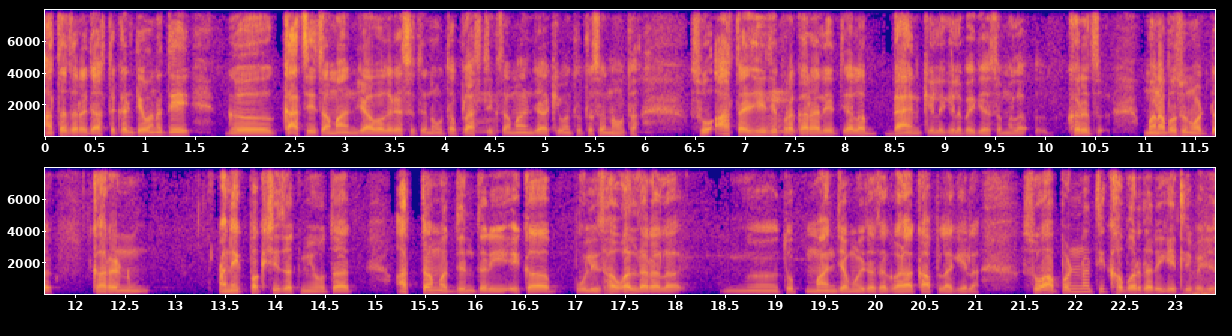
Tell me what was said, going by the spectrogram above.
आता जरा जास्त कारण तेव्हा ना ते काचेचा मांजा वगैरे असं ते नव्हता प्लास्टिकचा मांजा किंवा तो तसं नव्हता. सो आता हे जे प्रकार आले त्याला बॅन केलं गेलं पाहिजे असं मला खरंच मनापासून वाटतं. कारण अनेक पक्षी जखमी होतात आत्ता मध्यंतरी एका पोलीस हवालदाराला तो मांजामुळे त्याचा गळा कापला गेला. सो आपण ना ती खबरदारी घेतली पाहिजे.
